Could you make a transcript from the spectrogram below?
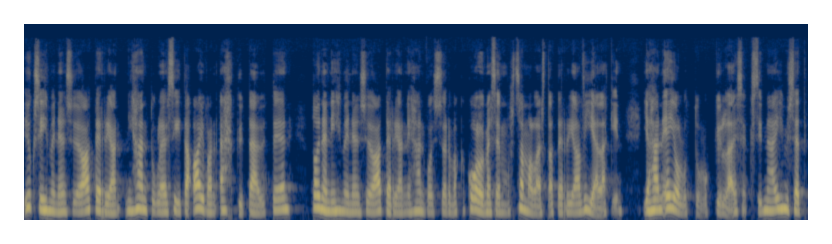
yksi ihminen syö aterian, niin hän tulee siitä aivan ähkytäyteen. Toinen ihminen syö aterian, niin hän voisi syödä vaikka kolme semmoista samanlaista ateriaa vieläkin. Ja hän ei ollut tullut kylläiseksi. Nämä ihmiset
